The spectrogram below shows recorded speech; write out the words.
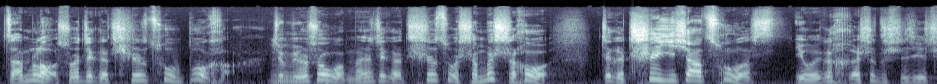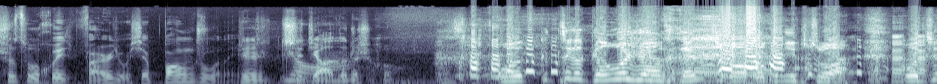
咱们老说这个吃醋不好，就比如说我们这个吃醋，什么时候这个吃一下醋，有一个合适的时机吃醋，会反而有些帮助呢？就是吃饺子的时候，我这个梗我忍很久，我跟你说，我就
